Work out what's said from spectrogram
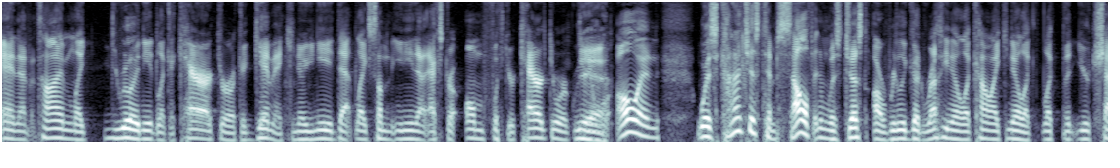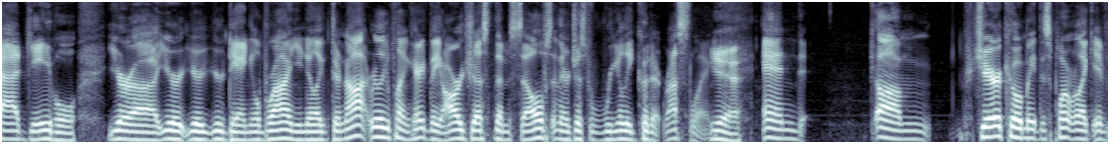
and at the time like you really need like a character like a gimmick you know you needed that like something you need that extra oomph with your character work you know, Yeah. where Owen was kind of just himself and was just a really good wrestler you know like kind of like you know like like the, your Chad Gable your uh your your your Daniel Bryan you know like they're not really playing character they are just themselves and they're just really good at wrestling yeah, and um Jericho made this point where like if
